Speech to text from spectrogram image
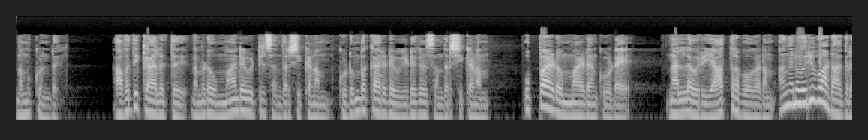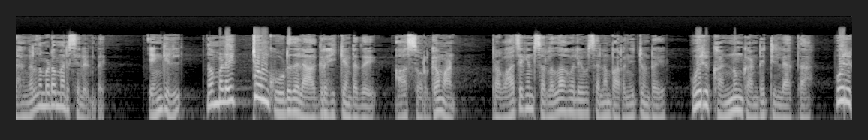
നമുക്കുണ്ട്. അവധിക്കാലത്ത് നമ്മുടെ ഉമ്മാന്റെ വീട്ടിൽ സന്ദർശിക്കണം കുടുംബക്കാരുടെ വീടുകൾ സന്ദർശിക്കണം ഉപ്പായുടെ ഉമ്മായുടെ കൂടെ നല്ല ഒരു യാത്ര പോകണം അങ്ങനെ ഒരുപാട് ആഗ്രഹങ്ങൾ നമ്മുടെ മനസ്സിലുണ്ട്. എങ്കിൽ നമ്മൾ ഏറ്റവും കൂടുതൽ ആഗ്രഹിക്കേണ്ടത് ആ സ്വർഗമാണ് പ്രവാചകൻ സല്ലാഹു അലൈഹി വസല്ലം പറഞ്ഞിട്ടുണ്ട് ഒരു കണ്ണും കണ്ടിട്ടില്ലാത്ത ഒരു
